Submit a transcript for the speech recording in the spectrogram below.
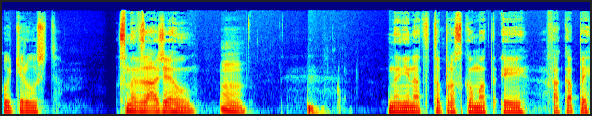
chuť růst. Jsme v zážehu. Hmm. Není nad to proskoumat i fakapy.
